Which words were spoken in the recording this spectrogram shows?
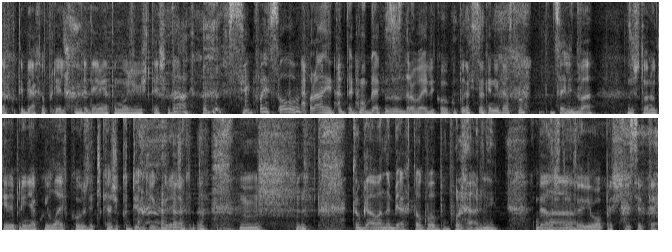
ако те бяха приели в академията, може би щеше да... А, сипай соло в раните, так му бяха заздравели. Колко пъти си кандидатствал? Цели два. Защо не отиде при някой лайф коуч да ти каже къде ти е грешката? Тогава не бях толкова популярни. Да, защото е било през 60-те.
